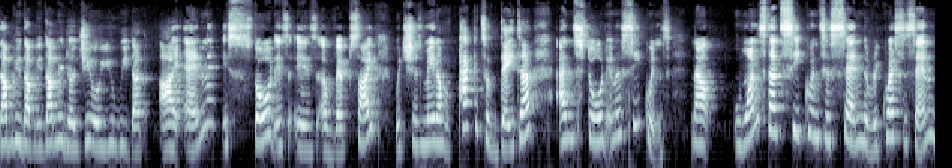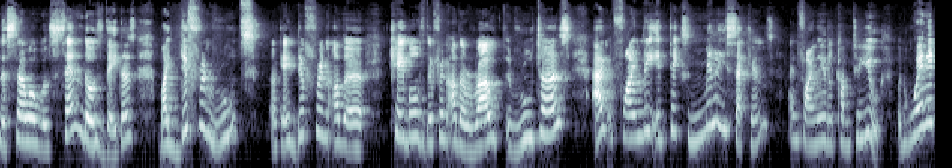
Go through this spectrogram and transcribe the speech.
www.gouv.in is stored is, is a website which is made of packets of data and stored in a sequence. Now, once that sequence is sent, the request is sent, the server will send those data by different routes, okay, different other cables, different other route routers, and finally it takes milliseconds and finally it'll come to you. But when it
